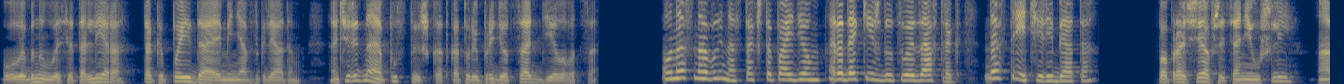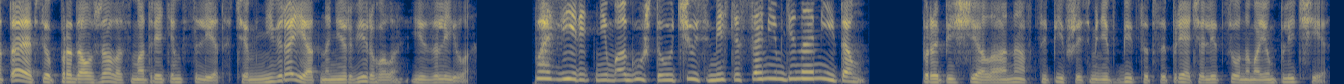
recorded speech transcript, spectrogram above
Улыбнулась эта Лера, так и поедая меня взглядом. Очередная пустышка, от которой придется отделываться. «У нас на вынос, так что пойдем. Родаки ждут свой завтрак. До встречи, ребята!» Попрощавшись, они ушли, а Тая все продолжала смотреть им вслед, чем невероятно нервировала и злила. «Поверить не могу, что учусь вместе с самим динамитом!» пропищала она, вцепившись мне в бицепсы, пряча лицо на моем плече.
